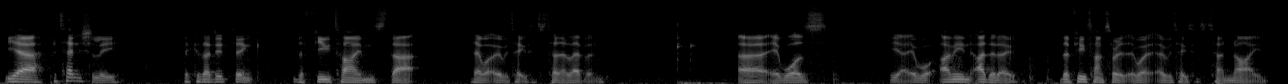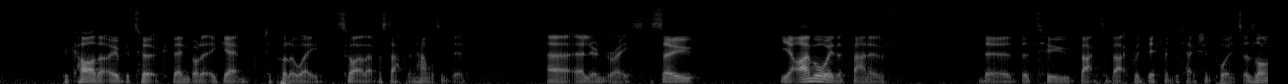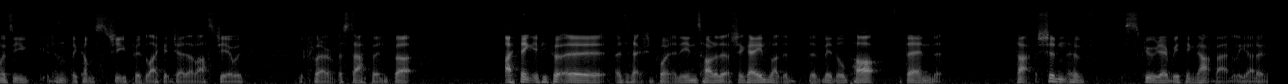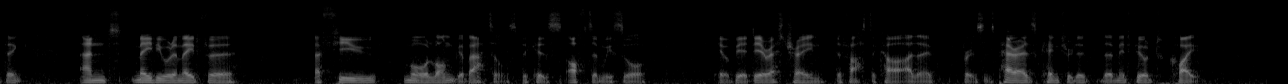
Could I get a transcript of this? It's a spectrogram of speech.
Yeah, potentially, because I did think the few times that there were overtakes into turn eleven, uh, it was, yeah, it was. I mean, I don't know. The few times, sorry, that there were overtakes into turn nine, the car that overtook then got it again to pull away, sort of like Verstappen and Hamilton did uh, earlier in the race. So, yeah, I'm always a fan of the the two back to back with different detection points, as long as you it doesn't become stupid like at Jeddah last year with Leclerc and Verstappen. But I think if you put a, a detection point at the inside of that chicane, like the, the middle part, then that shouldn't have screwed everything that badly, I don't think. And maybe would have made for a few more longer battles because often we saw it would be a DRS train, the faster car. I don't know, for instance, Perez came through the, the midfield quite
